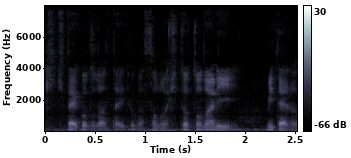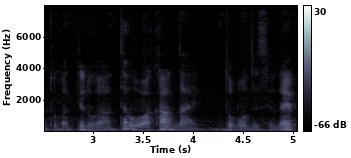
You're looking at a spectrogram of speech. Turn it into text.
聞きたいことだったりとか、その人となりみたいなとかっていうのが多分わかんないと思うんですよね。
